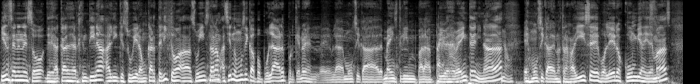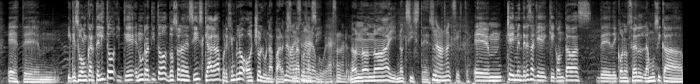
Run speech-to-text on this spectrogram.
Piensen en eso, desde acá, desde Argentina, alguien que subiera un cartelito a su Instagram haciendo música popular, porque no es eh, la música de mainstream para, Para pibes de nada. 20 ni nada. No. Es música de nuestras raíces, boleros, cumbias y demás. Este mm, Y que suba un cartelito y que en un ratito, dos horas decís que haga, por ejemplo, ocho Luna Parks, No, una es cosa una así. locura, es una locura. No, no, no hay, no existe eso. No, no existe. Eh, che, y me interesa que, que contabas de, de conocer la música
